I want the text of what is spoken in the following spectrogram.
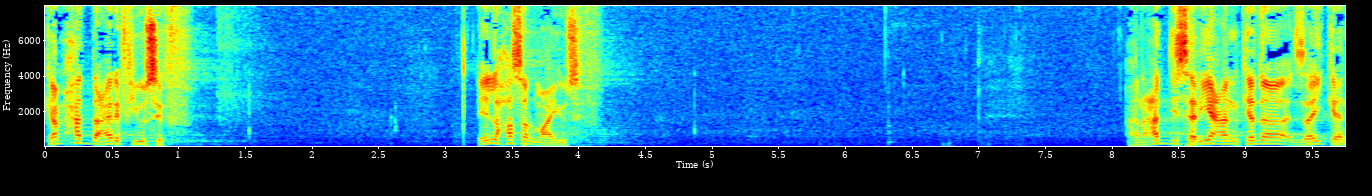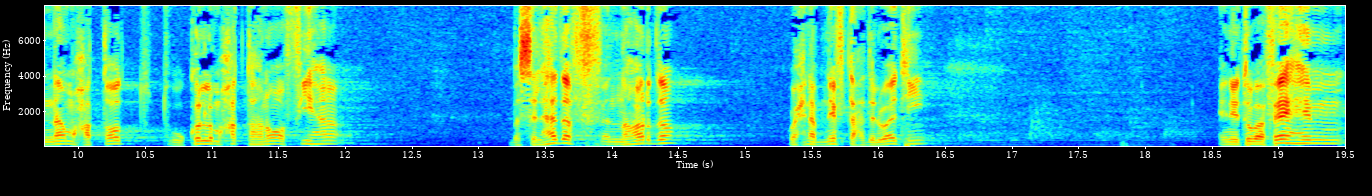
كم حد عارف يوسف؟ إيه اللي حصل مع يوسف؟ هنعدي سريعا كده زي كأنها محطات وكل محطة هنقف فيها. بس الهدف النهارده وإحنا بنفتح دلوقتي إن تبقى فاهم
